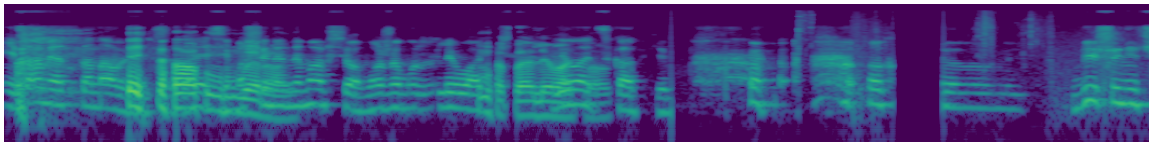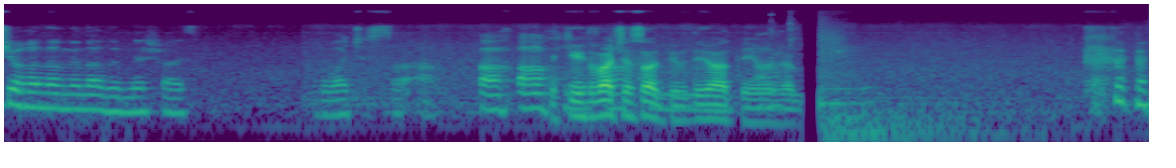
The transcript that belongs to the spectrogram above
І там і останавливається. там да? Якщо машини нема, все, можемо лівати. Лівати. Скатки. Більше нічого нам не треба для щастя. Два часа. Ах, ах. Яких два часа, пів дев'ятої вже.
